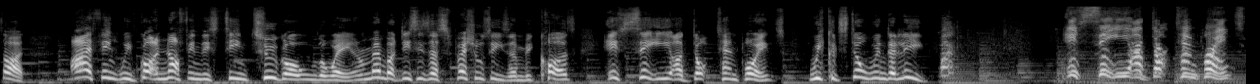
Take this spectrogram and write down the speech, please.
side. I think we've got enough in this team to go all the way. And remember, this is a special season because if City are dot 10 points, we could still win the league. What? If City are dot 10 points,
